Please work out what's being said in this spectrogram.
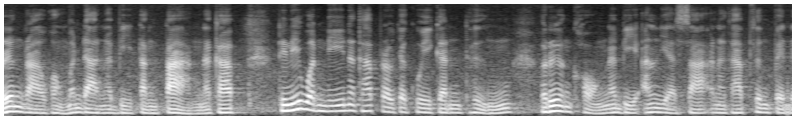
เรื่องราวของบรรดานาบีต่างๆนะครับ ทีนี้วันนี้นะครับเราจะคุยกันถึงเรื่องของนบีอัลยาซะนะครับ ซึ่งเป็น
